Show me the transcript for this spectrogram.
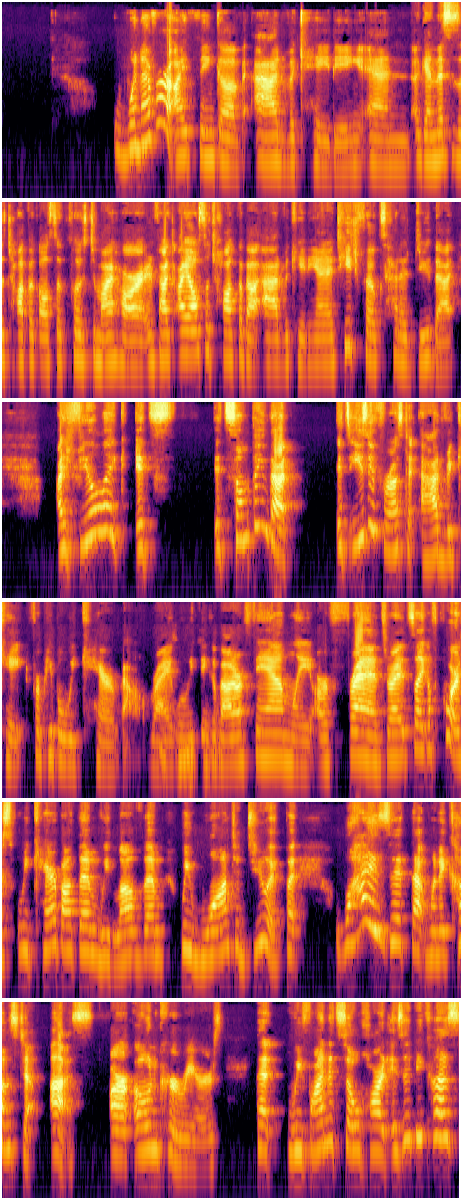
Whenever I think of advocating, and again, this is a topic also close to my heart. In fact, I also talk about advocating and I teach folks how to do that. I feel like it's it's something that it's easy for us to advocate for people we care about, right? Mm-hmm. When we think about our family, our friends, right? It's like, of course, we care about them, we love them, we want to do it. But why is it that when it comes to us, our own careers, that we find it so hard? Is it because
